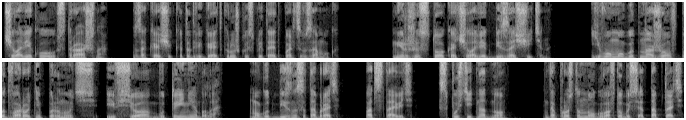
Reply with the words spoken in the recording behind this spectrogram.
Человеку страшно. Заказчик отодвигает кружку и сплетает пальцы в замок. Мир жесток, а человек беззащитен. Его могут ножом в подворотне пырнуть, и все, будто и не было. Могут бизнес отобрать, подставить, спустить на дно. Да просто ногу в автобусе оттоптать.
